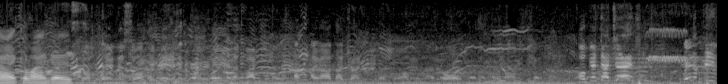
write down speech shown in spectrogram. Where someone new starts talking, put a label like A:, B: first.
A: Alright, come on, guys.
B: Oh, get that, James!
